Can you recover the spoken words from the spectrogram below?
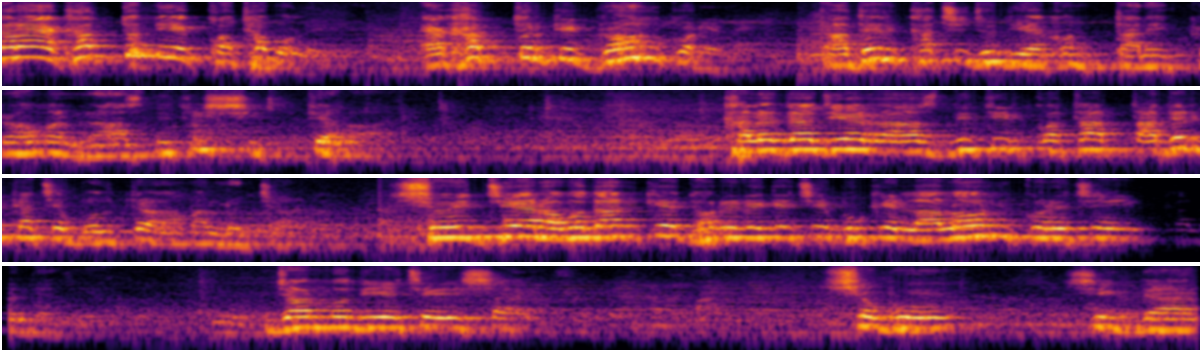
যারা একাত্তর নিয়ে কথা বলে, একাত্তরকে গ্রহণ করে নেয়, তাদের কাছে যদি এখন তারেক রহমান রাজনীতি শিখতে হয়, খালেদা জিয়ার রাজনীতির কথা তাদের কাছে বলতে আমার লজ্জা শহীদ জিয়ার অবদানকে ধরে রেখেছে, বুকে লালন করেছে খালেদা জিয়া। জন্ম দিয়েছে সবু শিকদার,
